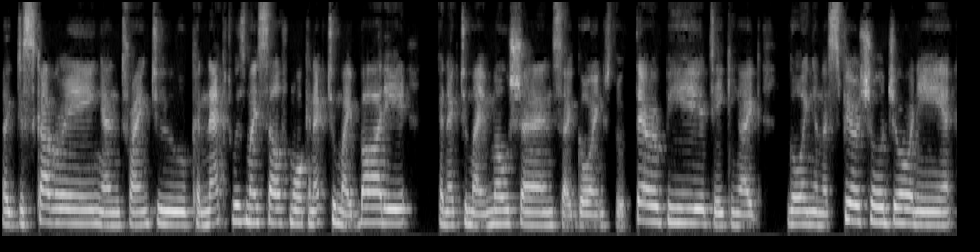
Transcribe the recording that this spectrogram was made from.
like discovering and trying to connect with myself more, connect to my body, connect to my emotions, like going through therapy, taking like going on a spiritual journey,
